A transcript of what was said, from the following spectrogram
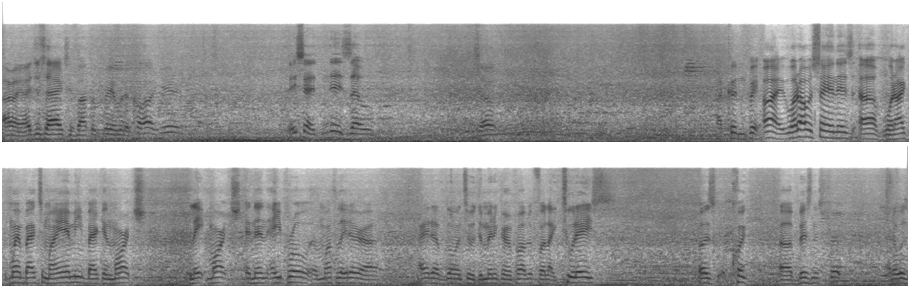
Alright, ah, I just asked if I could play with a card here. They said Nizzo. So I couldn't pay. All right, what I was saying is uh, when I went back to Miami back in March, late March, and then April, a month later, uh, I ended up going to Dominican Republic for like two days. It was a quick uh, business trip, and it was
